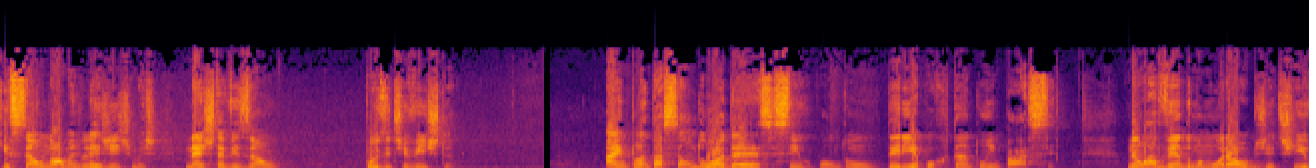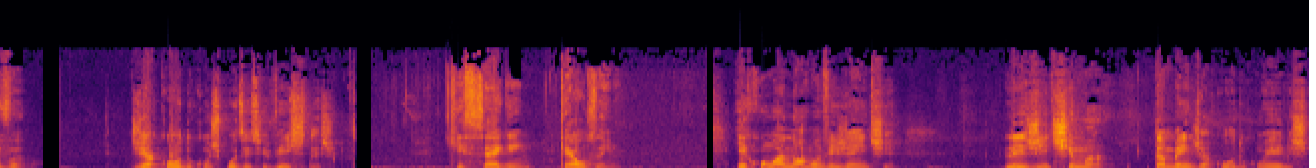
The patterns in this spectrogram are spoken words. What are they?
que são normas legítimas nesta visão positivista. A implantação do ODS 5.1 teria, portanto, um impasse. Não havendo uma moral objetiva, de acordo com os positivistas, que seguem Kelsen, e com a norma vigente legítima, também de acordo com eles,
